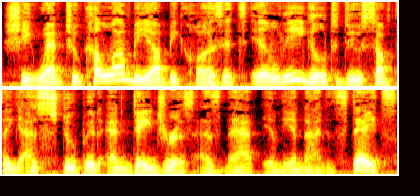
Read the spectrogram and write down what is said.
she went to Colombia because it's illegal to do something as stupid and dangerous as that in the United States.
